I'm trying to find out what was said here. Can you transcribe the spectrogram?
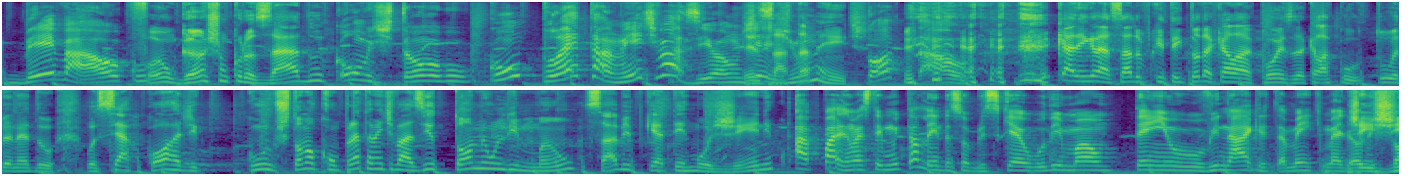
Beba álcool Foi um gancho um cruzado. com o estômago completamente vazio. É um Exatamente. total. Cara, é engraçado porque tem toda aquela coisa, aquela cultura, né? Do você acorde com o estômago completamente vazio, tome um limão, sabe? Porque é termogênico. Rapaz, mas tem muita lenda sobre isso, que é o limão, tem o vinagre também, que melhora Gengibre, o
